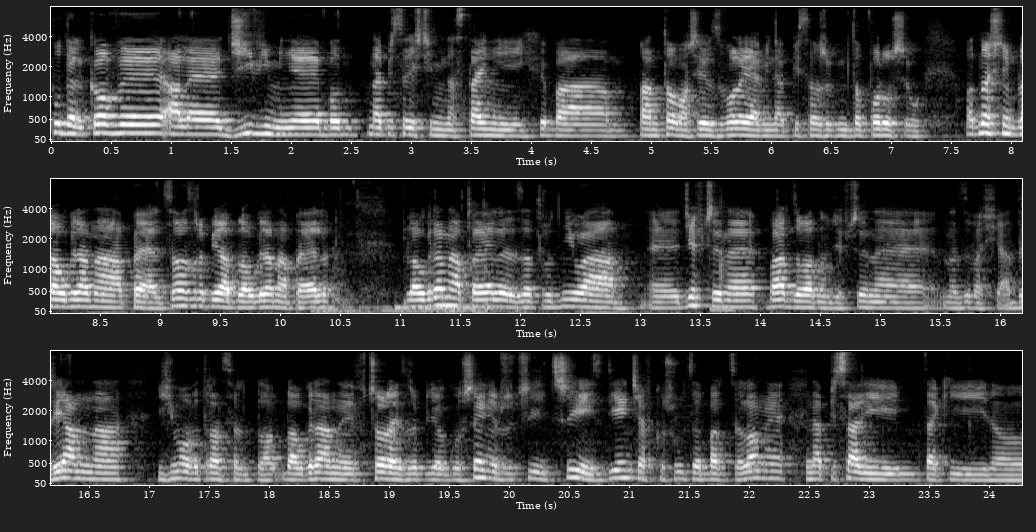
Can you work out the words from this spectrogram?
pudelkowy, ale dziwi mnie, bo napisaliście mi na stajni, chyba pan Tomasz z Woleja mi napisał, żebym to poruszył. Odnośnie Blaugrana.pl. Co zrobiła Blaugrana.pl? Blaugrana.pl zatrudniła e, dziewczynę, bardzo ładną dziewczynę, nazywa się Adrianna. Zimowy transfer Blau- Blaugrany. Wczoraj zrobili ogłoszenie, wrzucili trzy jej zdjęcia w koszulce Barcelony. Napisali taki no,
